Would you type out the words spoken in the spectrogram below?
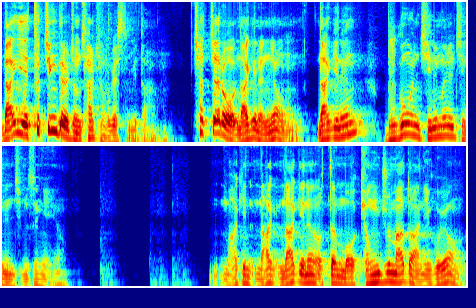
나귀의 특징들을 좀 살펴보겠습니다. 첫째로 나귀는요. 나귀는 무거운 짐을 지는 짐승이에요. 나귀, 나, 나귀는 어떤 뭐 경주마도 아니고요.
